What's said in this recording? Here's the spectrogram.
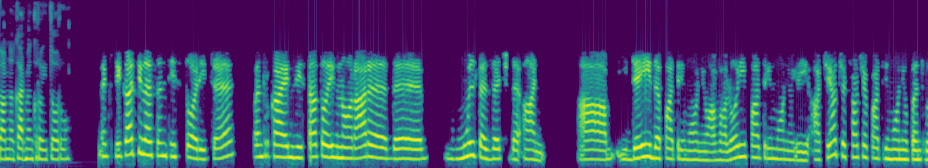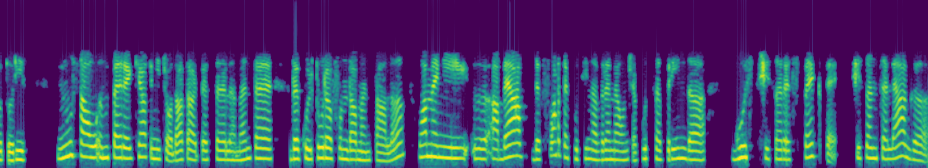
doamnă Carmen Croitoru? Explicațiile sunt istorice, pentru că a existat o ignorare de multe zeci de ani a ideii de patrimoniu, a valorii patrimoniului, a ceea ce face patrimoniu pentru turism. Nu s-au împerecheat niciodată aceste elemente de cultură fundamentală. Oamenii uh, abia de foarte puțină vreme au început să prindă gust și să respecte și să înțeleagă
